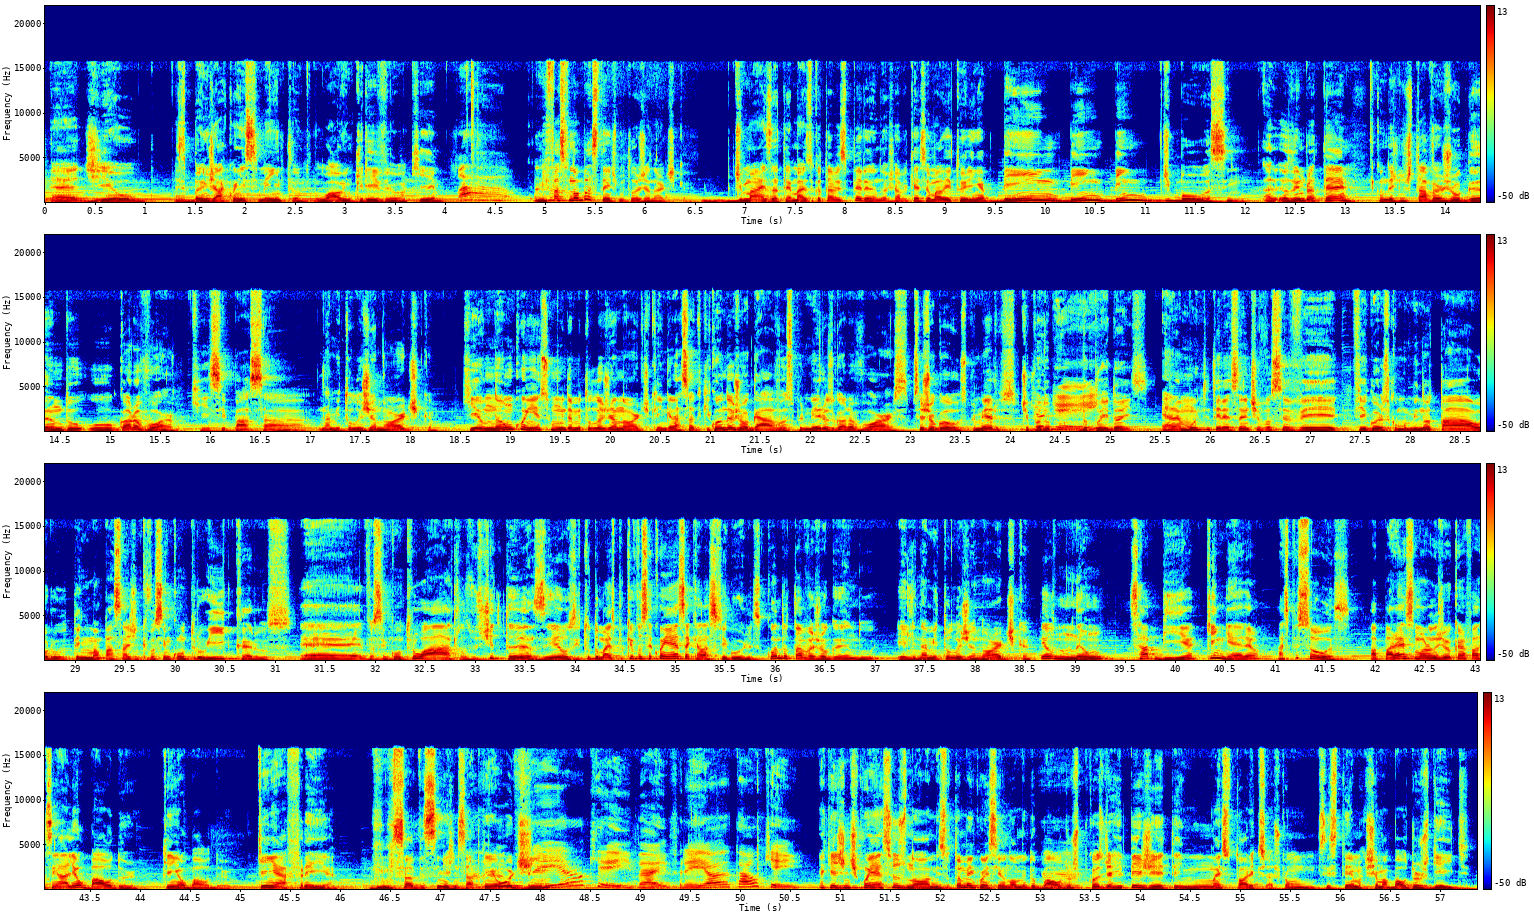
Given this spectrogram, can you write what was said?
é, de eu esbanjar conhecimento, uau, incrível aqui, Uau! me fascinou bastante mitologia nórdica. Demais até, mais do que eu tava esperando. Eu achava que ia ser uma leiturinha bem, bem, bem de boa, assim. Eu lembro até quando a gente tava jogando o God of War, que se passa na mitologia nórdica, que eu não conheço muito da mitologia nórdica. É engraçado que quando eu jogava os primeiros God of Wars, você jogou os primeiros? Tipo do, do Play 2? Era muito interessante você ver figuras como o Minotauro, tem uma passagem que você encontra o Ícaros, é, você encontra o Atlas, os Titãs, Zeus e tudo mais, porque você conhece aquelas figuras. Quando eu tava jogando ele na mitologia nórdica, eu não sabia quem eram as pessoas. Aparece uma hora no jogo que o cara fala assim: ah, ali é o Baldur. Quem é o Baldur? Quem é a Freya? sabe assim? A gente sabe quem é Odin. Freia, ok, vai. Freia tá ok. É que a gente conhece os nomes. Eu também conheci o nome do Baldur's por causa de RPG. Tem uma história que acho que é um sistema que chama Baldur's Gate,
